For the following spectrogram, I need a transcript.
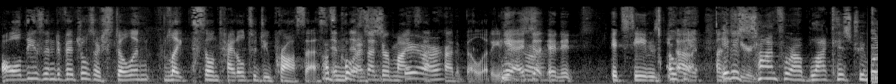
all these individuals are still in, like, still entitled to due process. Of and course. this undermines They that are. credibility. Yeah, it does, and it it seems Okay, uh, it is unserious. time for our Black History. Hell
